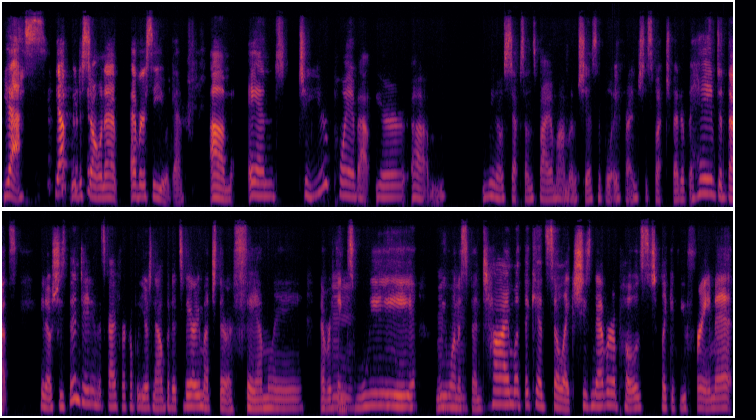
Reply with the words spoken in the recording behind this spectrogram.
yes yep. We just don't want to ever see you again. Um and to your point about your um you know stepson's bio mom and she has a boyfriend she's much better behaved and that's you know she's been dating this guy for a couple years now but it's very much they're a family. Everything's we we want to spend time with the kids. So like she's never opposed like if you frame it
